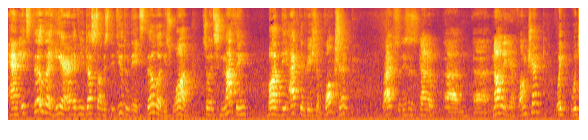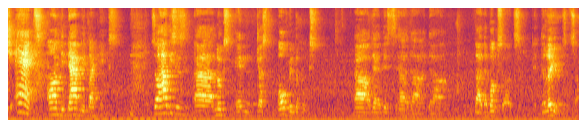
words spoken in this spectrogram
And x tilde here, if you just substitute to the x tilde this one, so it's nothing but the activation function, right? So this is kind of um, uh, nonlinear function which, which acts on the W type x. So how this is uh, looks in just open the books, uh, the, this uh, the, the, the the books, it's the, the layers itself.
